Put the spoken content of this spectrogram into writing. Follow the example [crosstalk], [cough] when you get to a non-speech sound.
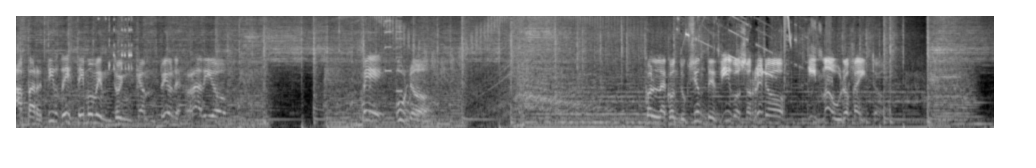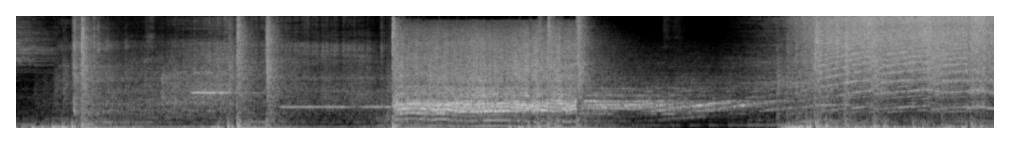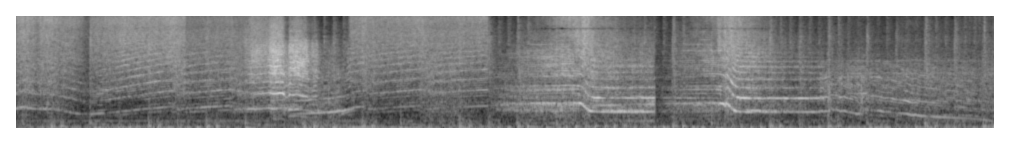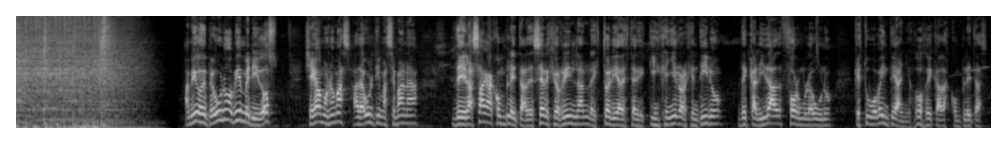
A partir de este momento en Campeones Radio, P1. Con la conducción de Diego Sorrero y Mauro Feito. Amigos de P1, bienvenidos. Llegamos nomás a la última semana de la saga completa de Sergio Rinland, la historia de este ingeniero argentino de calidad Fórmula 1, que estuvo 20 años, dos décadas completas,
